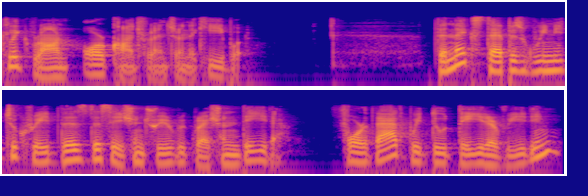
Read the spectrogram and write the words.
click Run or Ctrl Enter on the keyboard. The next step is we need to create this decision tree regression data. For that, we do data reading,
